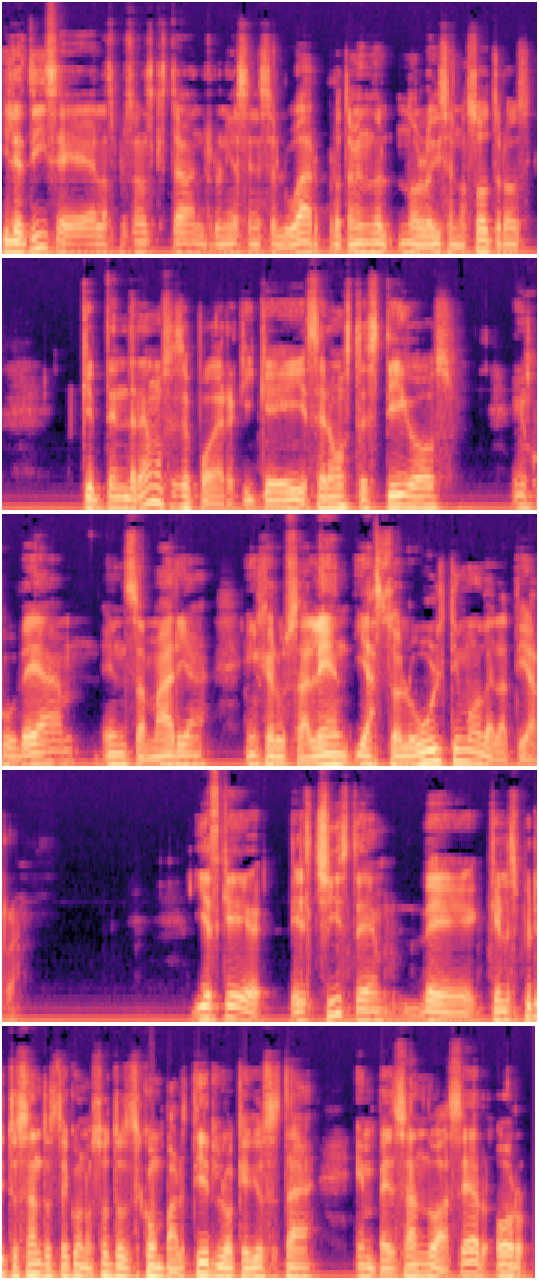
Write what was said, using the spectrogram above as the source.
Y les dice a las personas que estaban reunidas en ese lugar, pero también nos lo dice a nosotros, que tendremos ese poder y que seremos testigos en Judea, en Samaria, en Jerusalén y hasta lo último de la tierra. Y es que el chiste de que el Espíritu Santo esté con nosotros es compartir lo que Dios está empezando a hacer o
